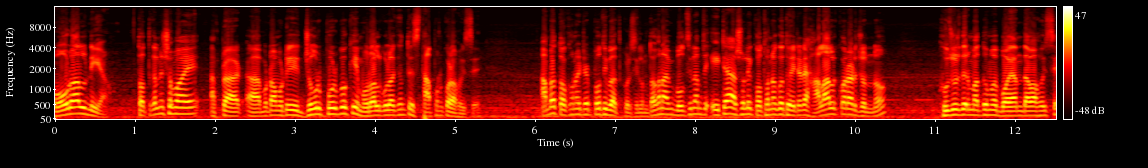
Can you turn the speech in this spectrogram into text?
মোরাল নিয়ে তৎকালীন সময়ে আপনার মোটামুটি জোরপূর্বক এই মোরালগুলো কিন্তু স্থাপন করা হয়েছে। আমরা তখন এটার প্রতিবাদ করছিলাম। তখন আমি বলছিলাম যে এটা আসলে কোথাও না কোথাও এটারে হালাল করার জন্য হুজুরদের মাধ্যমে বয়ান দেওয়া হয়েছে।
